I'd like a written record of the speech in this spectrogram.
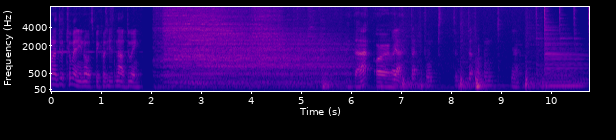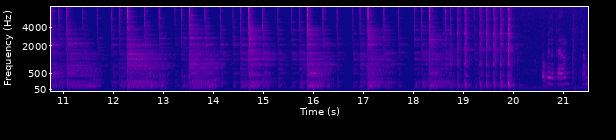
want to do too many notes because he's not doing. Like that? Or like. yeah Open the piano. No?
